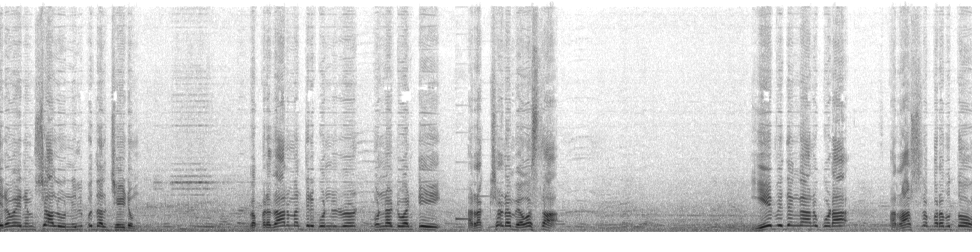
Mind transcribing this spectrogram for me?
ఇరవై నిమిషాలు నిలుపుదల చేయడం ఒక ప్రధానమంత్రికి ఉన్న ఉన్నటువంటి రక్షణ వ్యవస్థ ఏ విధంగానూ కూడా రాష్ట్ర ప్రభుత్వం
